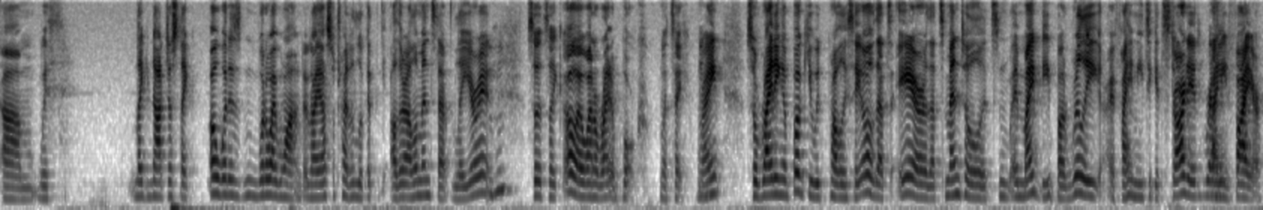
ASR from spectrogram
um, with like not just like oh what is what do I want, and I also try to look at the other elements that layer it. Mm-hmm. So it's like oh I want to write a book, let's say, mm-hmm. right? So writing a book, you would probably say oh that's air, that's mental, it's it might be, but really if I need to get started, I need fire.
